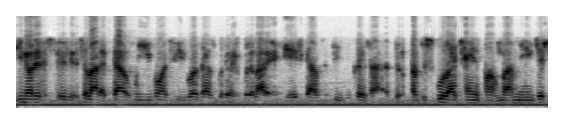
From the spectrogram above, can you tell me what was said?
you know, there's, it's a lot of doubt when you go into these workouts with a, with a lot of NBA scouts and people because of the school I came from. I mean, just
